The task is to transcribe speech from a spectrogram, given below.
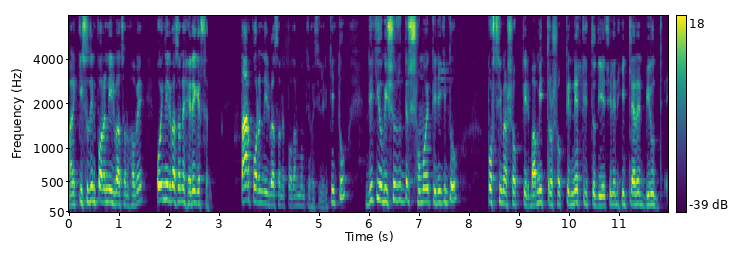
মানে কিছুদিন পরে নির্বাচন হবে, ওই নির্বাচনে হেরে গেছেন। তারপরে নির্বাচনে প্রধানমন্ত্রী হয়েছিলেন। কিন্তু দ্বিতীয় বিশ্বযুদ্ধের সময় তিনি কিন্তু পশ্চিমা শক্তির বা মিত্র শক্তির নেতৃত্ব দিয়েছিলেন হিটলারের বিরুদ্ধে।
